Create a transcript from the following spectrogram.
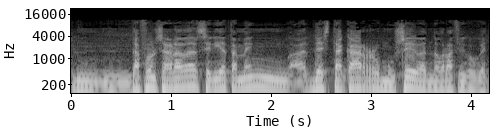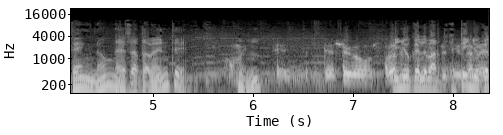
da Fonsagrada sería tamén destacar o museo etnográfico que ten, non? Exactamente Home, uh eh, -huh. de eso íbamos falar teño que levar, teño que...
